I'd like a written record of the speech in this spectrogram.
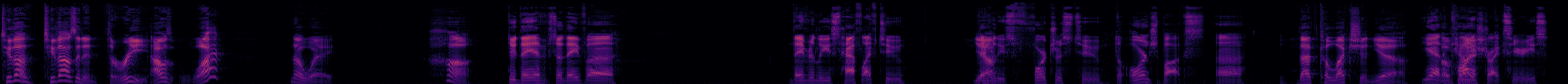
2000, 2003. I was what? No way. Huh. Dude, they have so they've uh they've released Half Life Two. Yeah. They released Fortress Two, the Orange Box. Uh, that collection, yeah. yeah, the like- Counter Strike series,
